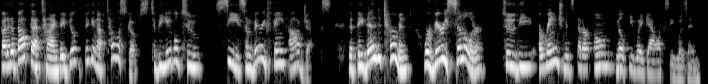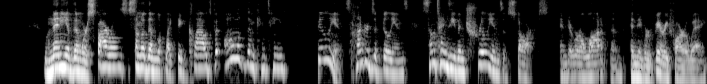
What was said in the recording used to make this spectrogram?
But at about that time, they built big enough telescopes to be able to see some very faint objects that they then determined were very similar to the arrangements that our own Milky Way galaxy was in. Many of them were spirals, some of them looked like big clouds, but all of them contained billions, hundreds of billions, sometimes even trillions of stars and there were a lot of them, and they were very far away.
